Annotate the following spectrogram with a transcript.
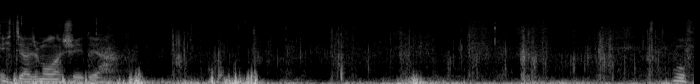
İhtiyacım olan şeydi ya. Uf.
